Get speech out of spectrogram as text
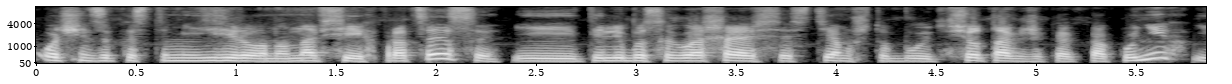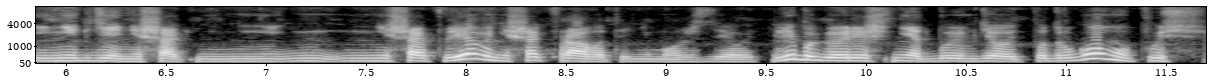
очень закастомизирована на все их процессы, и ты либо соглашаешься с тем, что будет все так же, как, как у них, и нигде ни шаг, ни, ни шаг влево, ни шаг вправо ты не можешь сделать. Либо говоришь, нет, будем делать по-другому, пусть,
